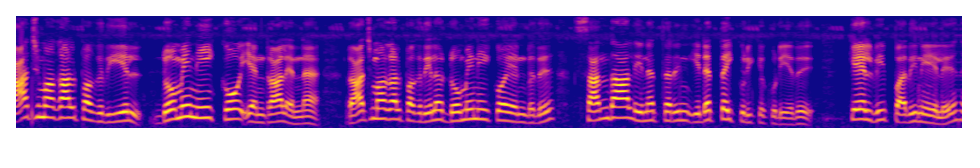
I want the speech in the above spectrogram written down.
ராஜ்மஹால் பகுதியில் டொமினிகோ என்றால் என்ன? ராஜ்மஹால் பகுதியில் டொமினிகோ என்பது சந்தால் இனத்தரின் இடத்தை குறிக்கக்கூடியது. கேள்வி பதினேழு.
